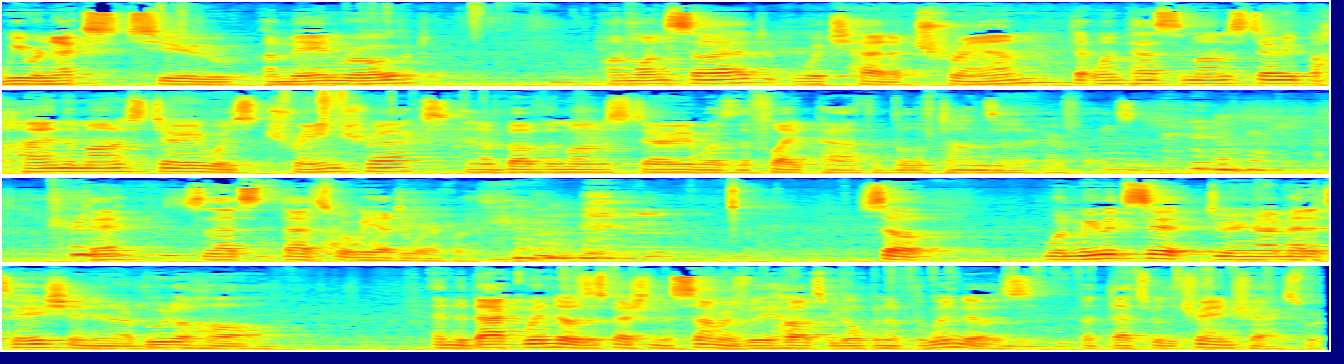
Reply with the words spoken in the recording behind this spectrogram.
we were next to a main road on one side, which had a tram that went past the monastery. Behind the monastery was train tracks, and above the monastery was the flight path of the Lufthansa air flights. Okay, so that's that's what we had to work with. So, when we would sit during our meditation in our Buddha hall, and the back windows, especially in the summer, is really hot, so we'd open up the windows, but that's where the train tracks were.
